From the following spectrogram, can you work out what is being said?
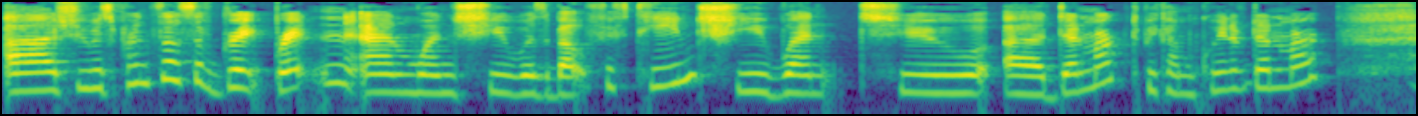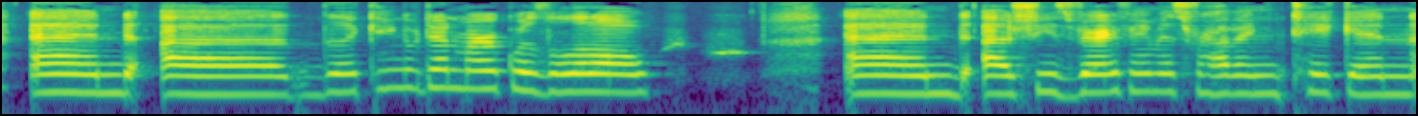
Uh, she was Princess of Great Britain, and when she was about 15, she went to uh, Denmark to become Queen of Denmark. And uh, the King of Denmark was a little. And uh, she's very famous for having taken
